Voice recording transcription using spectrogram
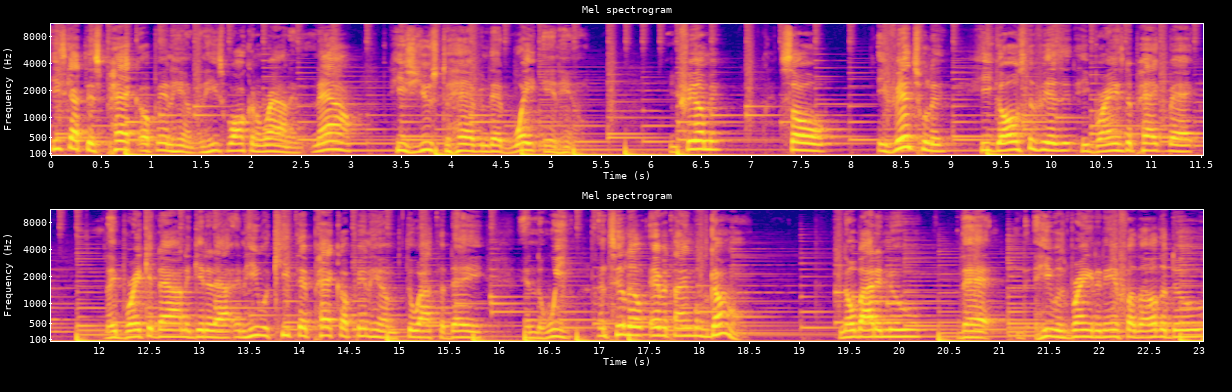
he's got this pack up in him and he's walking around and now he's used to having that weight in him. You feel me? So eventually he goes to visit, he brings the pack back, they break it down to get it out, and he would keep that pack up in him throughout the day and the week until everything was gone. Nobody knew that he was bringing it in for the other dude.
